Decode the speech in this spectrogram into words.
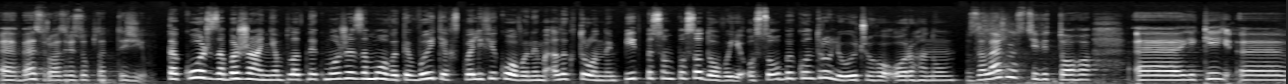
е, без розрізу платежів. Також за бажанням платник може замовити витяг з кваліфікованим електронним підписом посадової особи контролюючого органу. В залежності від того, е, який е,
